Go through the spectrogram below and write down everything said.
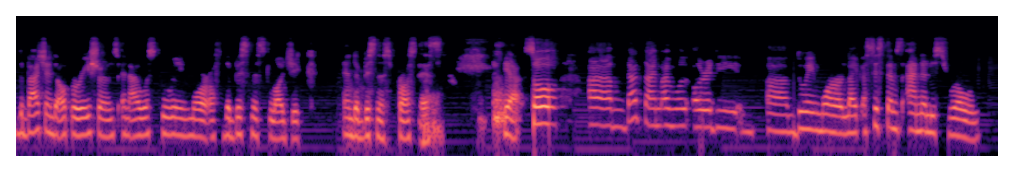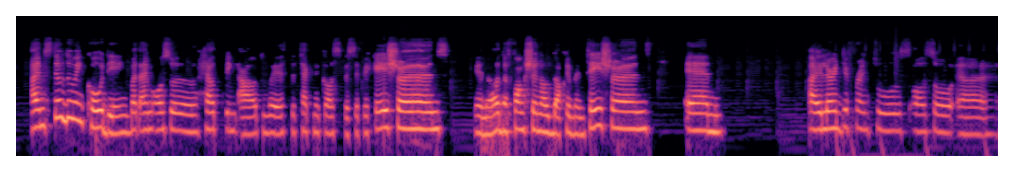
the batch and the operations, and I was doing more of the business logic and the business process. Yeah. So um, that time I'm already um, doing more like a systems analyst role. I'm still doing coding, but I'm also helping out with the technical specifications, you know, the functional documentations, and I learned different tools also uh,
